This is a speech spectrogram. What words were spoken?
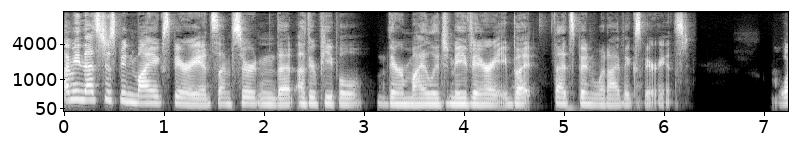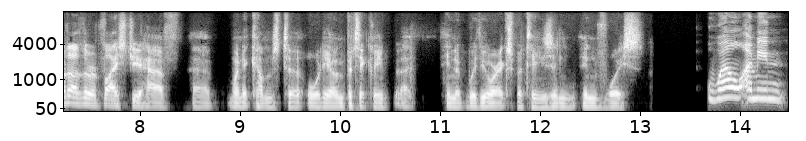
I mean, that's just been my experience. I'm certain that other people, their mileage may vary, but that's been what I've experienced. What other advice do you have uh, when it comes to audio, and particularly, uh, you know, with your expertise in in voice? Well, I mean,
